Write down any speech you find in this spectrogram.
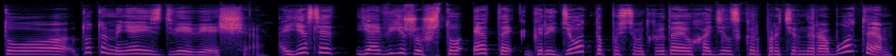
то тут у меня есть две вещи. Если я вижу, что это грядет, допустим, вот когда я уходила с корпоративной работы,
